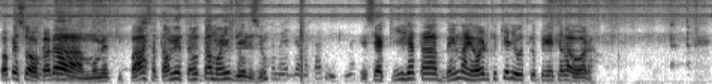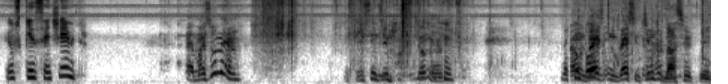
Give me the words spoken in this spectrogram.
Ó pessoal, cada momento que passa tá aumentando o tamanho deles, viu? Também dela tá limpa, né? Esse aqui já tá bem maior do que aquele outro que eu peguei aquela hora. Tem uns 15 centímetros. É, mais ou menos. 15 centímetros, mais ou menos. Daqui É, um uns, pouco, 10, uns 10 centímetros dá, certeza.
